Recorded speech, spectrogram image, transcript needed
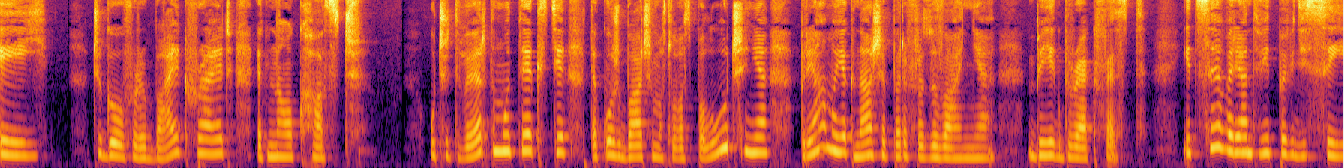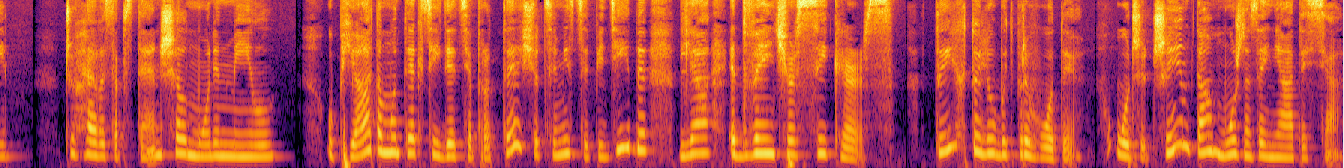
A – to go for a bike ride at no cost. У четвертому тексті також бачимо словосполучення, прямо як наше перефразування Big breakfast. І це варіант відповіді C – to have a substantial morning meal. У п'ятому тексті йдеться про те, що це місце підійде для adventure seekers – тих, хто любить пригоди. Отже, чим там можна зайнятися?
